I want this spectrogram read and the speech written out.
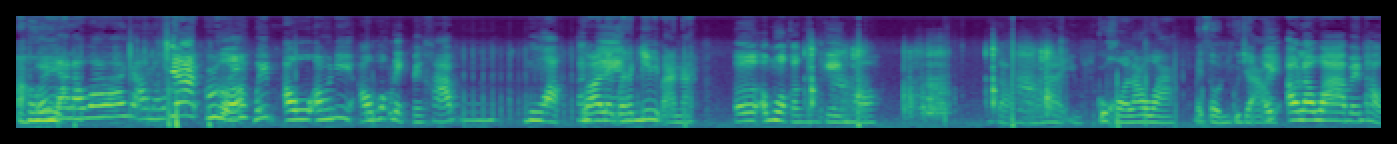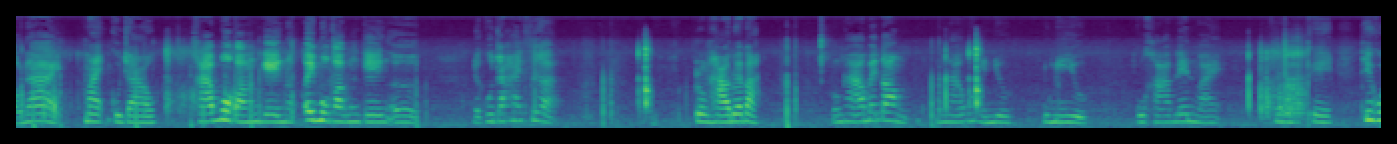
เอาเฮ้ยอย่าละว่าว่าอย่าเอาละว่ายากกูเหรอไม่เอาเอานี่เอาพวกเหล็กไปครับ หมวกกางว่าเกเหล็กไปงทั้งยี่สิบอันนะเออเอาหมวกกับกางเกงพอจะหามาได้อยู่กูขอเล่าวาไม่สนกูจะเอาเอ้ยเอาลาวาไปเผาได้ ไม่กูจะเอาครับหมวกกับกางเกงเนอะเอ้ยหมวกกับกางเกงเออเดี๋ยวกูจะให้เสื้อรองเท้าด้วยป่ะรองเท้าไม่ต้องรองเท้ากูเห็นอยู่ กูมีอยู่ กูคราฟเล่นไว้อืมโอเค ที่กู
